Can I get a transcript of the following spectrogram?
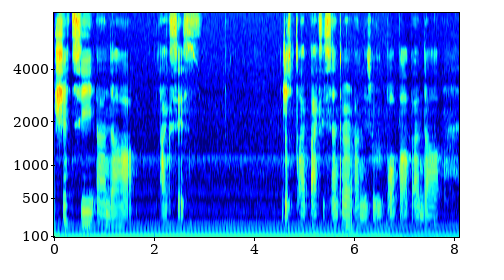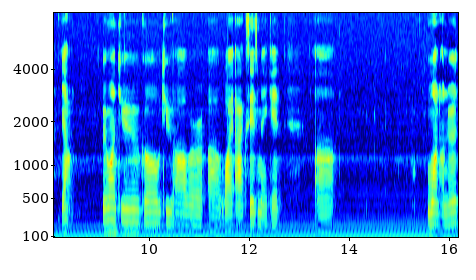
shift C and access. Just type axis center and this will pop up and uh, yeah. We want to go to our uh, y-axis make it uh, 100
